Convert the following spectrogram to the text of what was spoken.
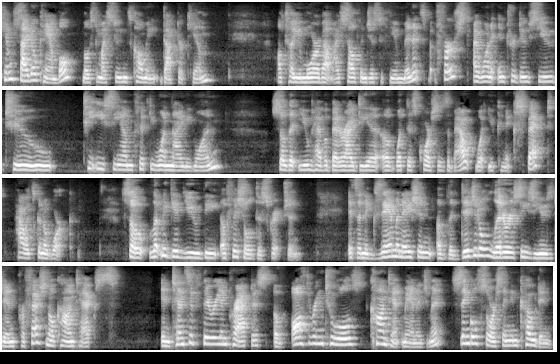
Kim Sydow Campbell. Most of my students call me Dr. Kim. I'll tell you more about myself in just a few minutes, but first I want to introduce you to TECM 5191 so that you have a better idea of what this course is about, what you can expect, how it's going to work. So let me give you the official description. It's an examination of the digital literacies used in professional contexts, intensive theory and practice of authoring tools, content management, single sourcing, and coding.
